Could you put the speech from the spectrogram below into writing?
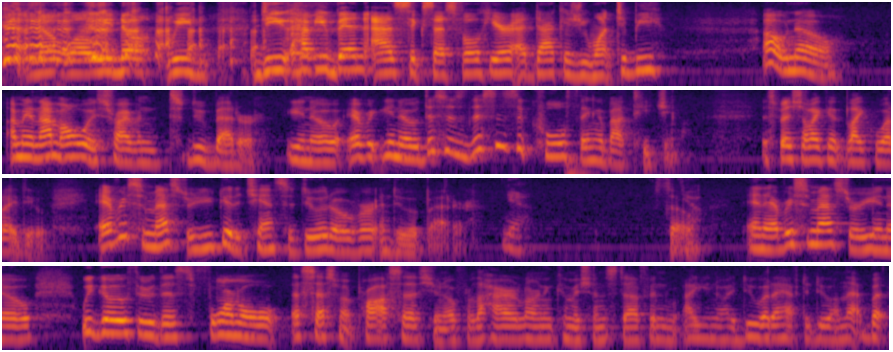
No, well, we don't. We do. You have you been as successful here at DAC as you want to be? Oh no. I mean, I'm always striving to do better. You know, every you know, this is this is the cool thing about teaching. Especially like it, like what I do. Every semester you get a chance to do it over and do it better. yeah. So Yeah. And every semester, you know, we go through this formal assessment process, you know, for the higher learning commission stuff and I you know, I do what I have to do on that. But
